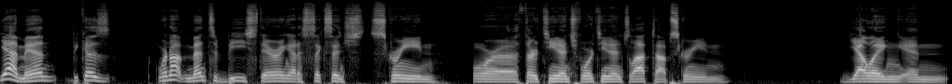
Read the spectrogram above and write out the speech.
yeah, man, because we're not meant to be staring at a six inch screen or a 13 inch, 14 inch laptop screen yelling and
